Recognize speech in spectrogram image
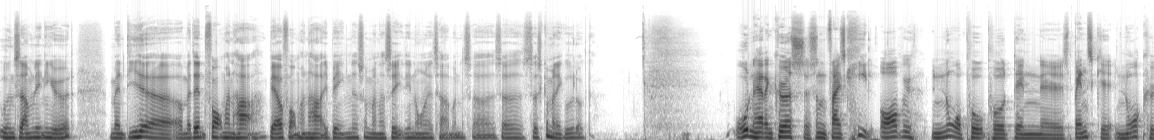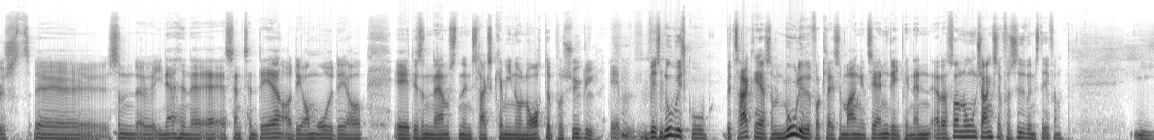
uden sammenligning i øvrigt. Men de her, og med den form han har, bjergform han har i benene, som man har set i nogle af etaperne, så, så, så skal man ikke udelukke det. Ruten her, den køres øh, sådan faktisk helt oppe nordpå på den øh, spanske nordkyst, øh, sådan øh, i nærheden af, af Santander og det område deroppe. Øh, det er sådan nærmest sådan en slags Camino Norte på cykel. Øh, hvis nu vi skulle betragte det her som en mulighed for klassementet til at angribe hinanden, er der så nogen chance for sidevind, Stefan?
